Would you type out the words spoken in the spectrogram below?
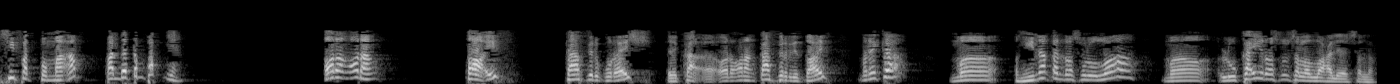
sifat pemaaf pada tempatnya. Orang-orang Taif, kafir Quraisy, eh, orang-orang kafir di Taif, mereka menghinakan Rasulullah, melukai Rasulullah Shallallahu Alaihi Wasallam.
